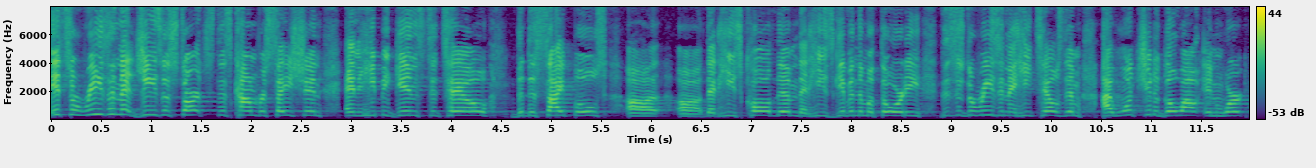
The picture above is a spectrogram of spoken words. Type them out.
It's a reason that Jesus starts this conversation and he begins to tell the disciples uh, uh, that he's called them, that he's given them authority. This is the reason that he tells them, I want you to go out and work,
